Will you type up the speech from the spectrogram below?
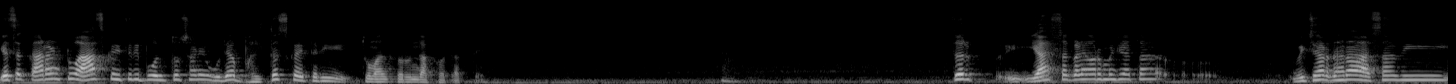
याचं कारण तू आज काहीतरी बोलतोस आणि उद्या भलतंच काहीतरी तुम्हाला करून दाखवतात ते. तर या सगळ्यावर म्हणजे आता विचारधारा असावी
